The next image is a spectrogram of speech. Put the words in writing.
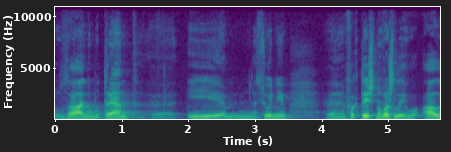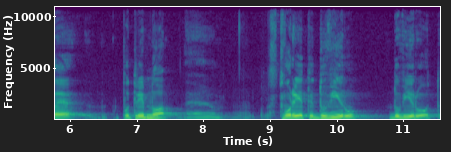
в загальному тренд. е, І сьогодні е, фактично важливо. Але потрібно е, створити довіру, довіру от,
